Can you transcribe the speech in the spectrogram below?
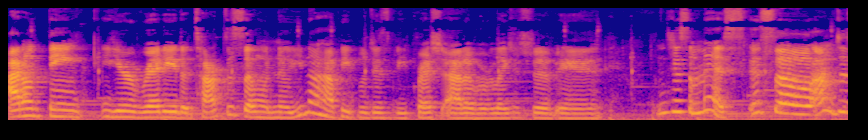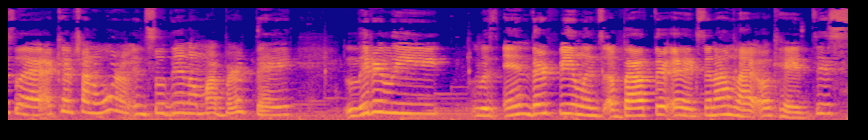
I don't think you're ready to talk to someone new. You know how people just be fresh out of a relationship and it's just a mess. And so I'm just like, I kept trying to warn him. And so then on my birthday, literally was in their feelings about their ex. And I'm like, okay, this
